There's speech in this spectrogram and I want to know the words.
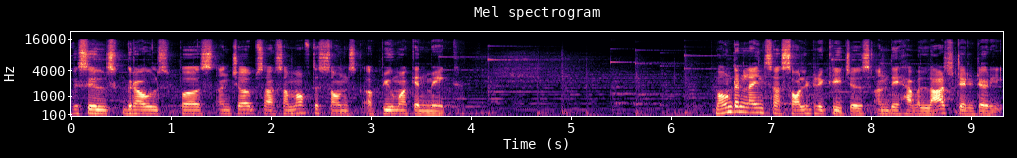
Whistles, growls, purrs and chirps are some of the sounds a puma can make. Mountain lions are solitary creatures and they have a large territory.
